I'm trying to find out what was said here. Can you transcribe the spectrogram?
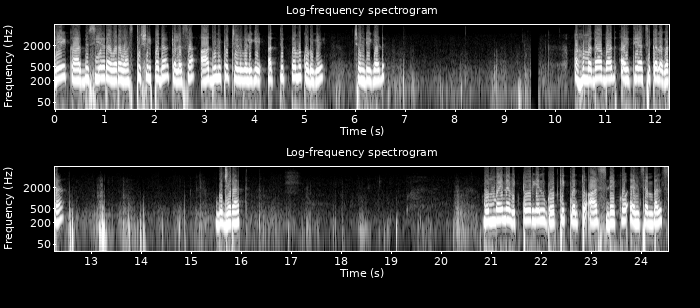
ಲೇ ಕಾರ್ಬಿಸಿಯರ್ ಅವರ ವಾಸ್ತುಶಿಲ್ಪದ ಕೆಲಸ ಆಧುನಿಕ ಚಳುವಳಿಗೆ ಅತ್ಯುತ್ತಮ ಕೊಡುಗೆ. ಚಂಡೀಗಢ ಅಹಮದಾಬಾದ್ ಐತಿಹಾಸಿಕ ನಗರ ಗುಜರಾತ್ ಮುಂಬೈನ ವಿಕ್ಟೋರಿಯನ್ ಗೋಥಿಕ್ ಮತ್ತು arts deco ensembles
